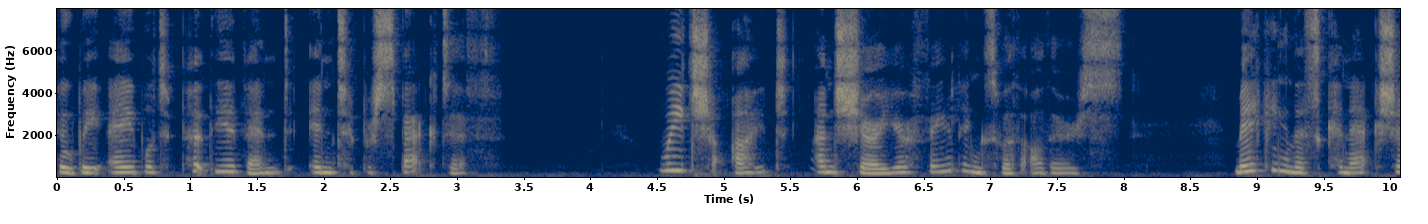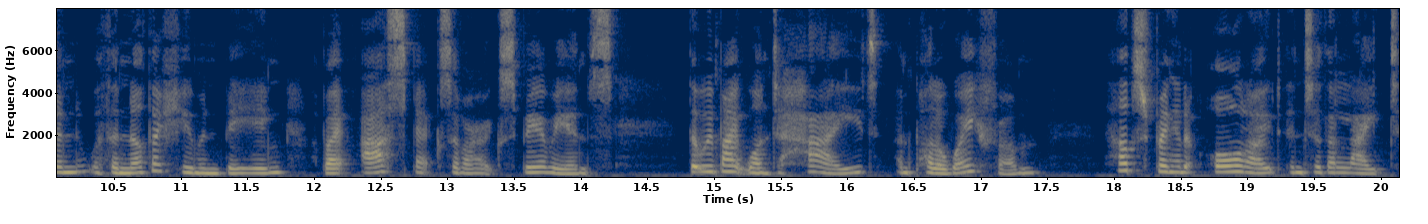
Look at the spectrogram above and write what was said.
who'll be able to put the event into perspective. Reach out and share your feelings with others. Making this connection with another human being about aspects of our experience that we might want to hide and pull away from helps bring it all out into the light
